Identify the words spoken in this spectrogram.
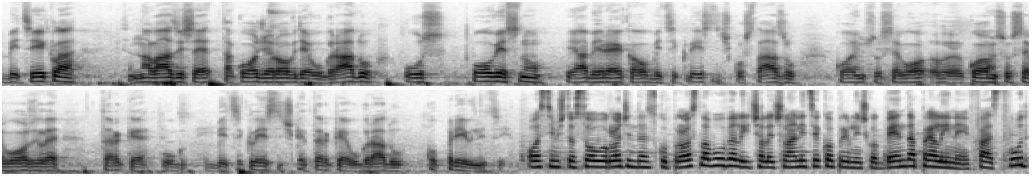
bicikla nalazi se također ovdje u gradu uz povijesnu, ja bih rekao, biciklističku stazu kojom su se, kojom su se vozile trke, biciklističke trke u gradu Koprivnici. Osim što su ovu rođendansku proslavu uveličale članice Koprivničkog benda Praline i Fast Food,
